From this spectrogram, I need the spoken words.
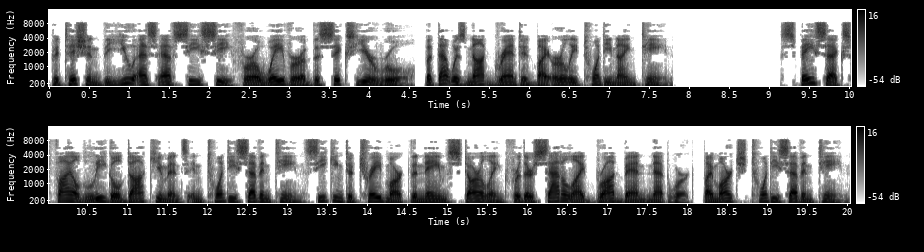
petitioned the US FCC for a waiver of the six-year rule, but that was not granted by early 2019. SpaceX filed legal documents in 2017 seeking to trademark the name Starlink for their satellite broadband network. By March 2017,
